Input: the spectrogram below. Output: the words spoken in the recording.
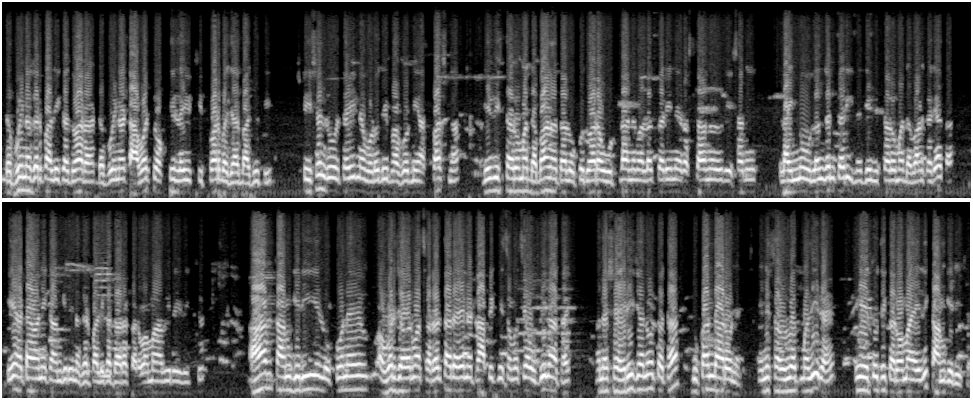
ડભોઈ નગરપાલિકા દ્વારા ડભોઈના ટાવર ચોકથી લઈ ચીપવાડ બજાર બાજુથી સ્ટેશન રોડ થઈને વડોદરી ભાગોળની આસપાસના જે વિસ્તારોમાં દબાણ હતા, લોકો દ્વારા ઓટલાને અલગ કરીને રસ્તાનો રેસાની લાઈનનું ઉલ્લંઘન કરીને જે વિસ્તારોમાં દબાણ કર્યા હતા, એ હટાવવાની કામગીરી નગરપાલિકા દ્વારા કરવામાં આવી રહી છે. આ કામગીરી લોકોને અવર જવરમાં સરળતા રહે અને ટ્રાફિકની સમસ્યા ઊભી ના થાય અને શહેરીજનો તથા દુકાનદારોને એની સવલત મળી રહે એ હેતુથી કરવામાં આવેલી કામગીરી છે.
